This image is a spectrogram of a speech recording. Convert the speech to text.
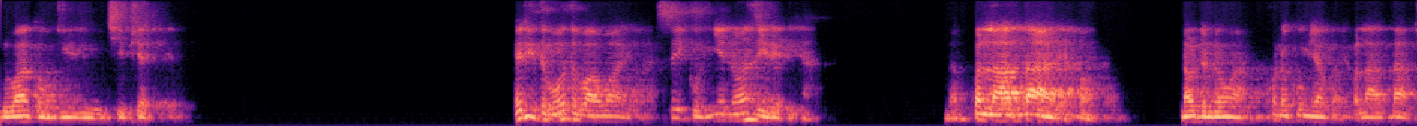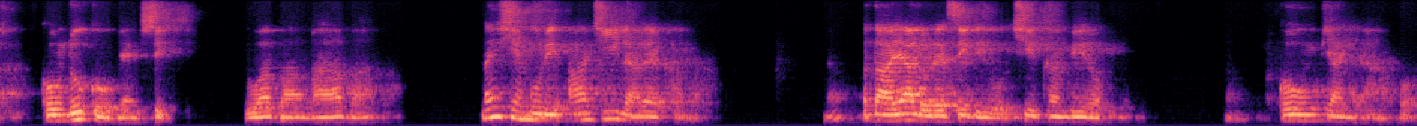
လူဝဂုံကျေးဇူးကိုခြေဖြတ်တယ်အဲ့ဒီသဘောတဘာဝတွေစိတ်ကိုညှဉ်းနှွမ်းစေတဲ့အရာနော်ပလာတတယ်ဟောနောက်တစ်လုံးကခုနှစ်ခုမြောက်ကပလာတဆိုဂုံတို့ကိုပြန်စိတ်လူဝဘာငါးပါနိုင်ရှင်မှုတွေအားကြီးလာတဲ့အခါမှာနော်အตาရလိုတဲ့စိတ်တွေကိုအခြေခံပြီးတော့ ဂုံပြိုင်တာပေါ့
